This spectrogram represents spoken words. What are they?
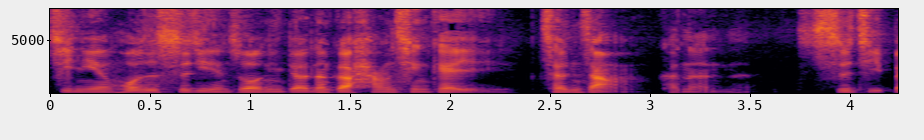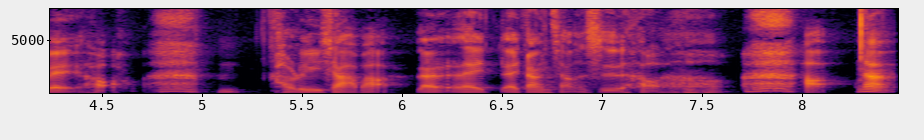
几年或是十几年之后，你的那个行情可以成长可能十几倍，哈，嗯，考虑一下吧，来来来当讲师，好，好，那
